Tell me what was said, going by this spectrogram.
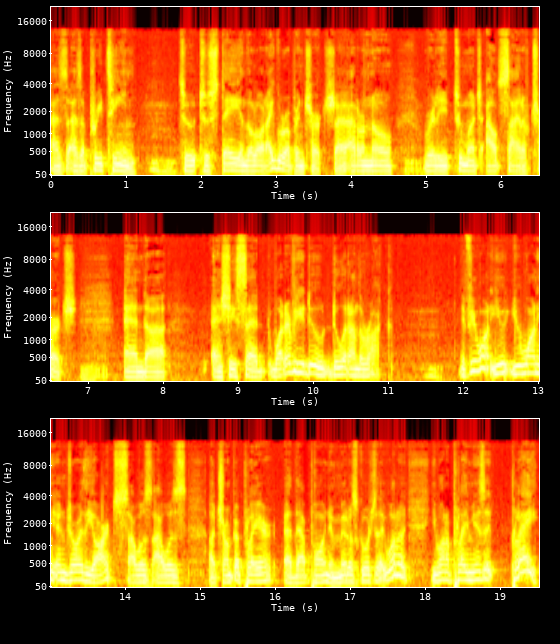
as as a preteen, mm-hmm. to to stay in the Lord. I grew up in church. I, I don't know really too much outside of church, mm-hmm. and uh, and she said, whatever you do, do it on the rock. If you want you, you want to enjoy the arts. I was I was a trumpet player at that point in middle school. She said, uh, you want to you want to play music? Play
